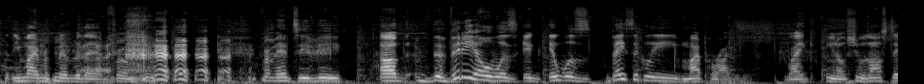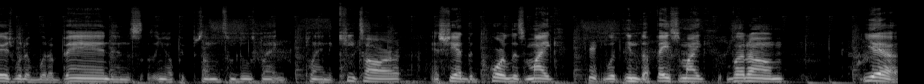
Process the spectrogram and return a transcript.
You might remember that from from MTV. Uh, the video was it, it was basically my prerogative. Like you know, she was on stage with a with a band and you know some some dudes playing playing the guitar, and she had the cordless mic with in the face mic. But um, yeah.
